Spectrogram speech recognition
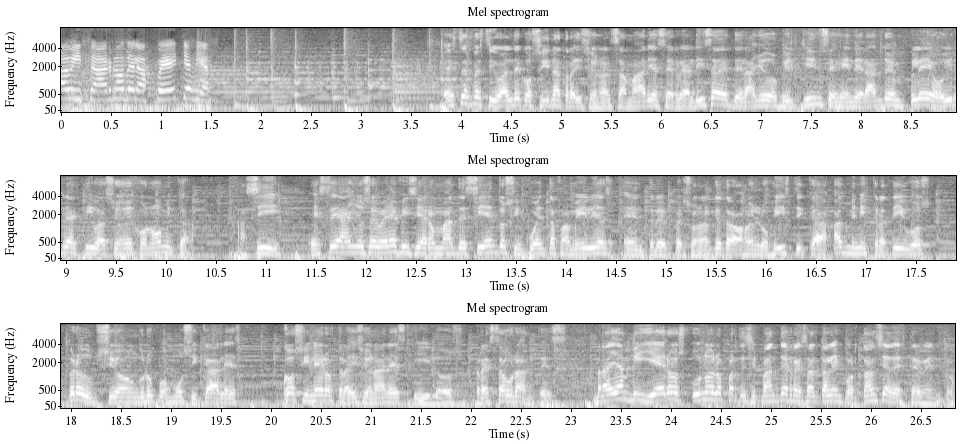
avisarnos de las fechas y así. Este festival de cocina tradicional Samaria se realiza desde el año 2015 generando empleo y reactivación económica. Así, este año se beneficiaron más de 150 familias entre el personal que trabajó en logística, administrativos, producción, grupos musicales, cocineros tradicionales y los restaurantes. Brian Villeros, uno de los participantes, resalta la importancia de este evento.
